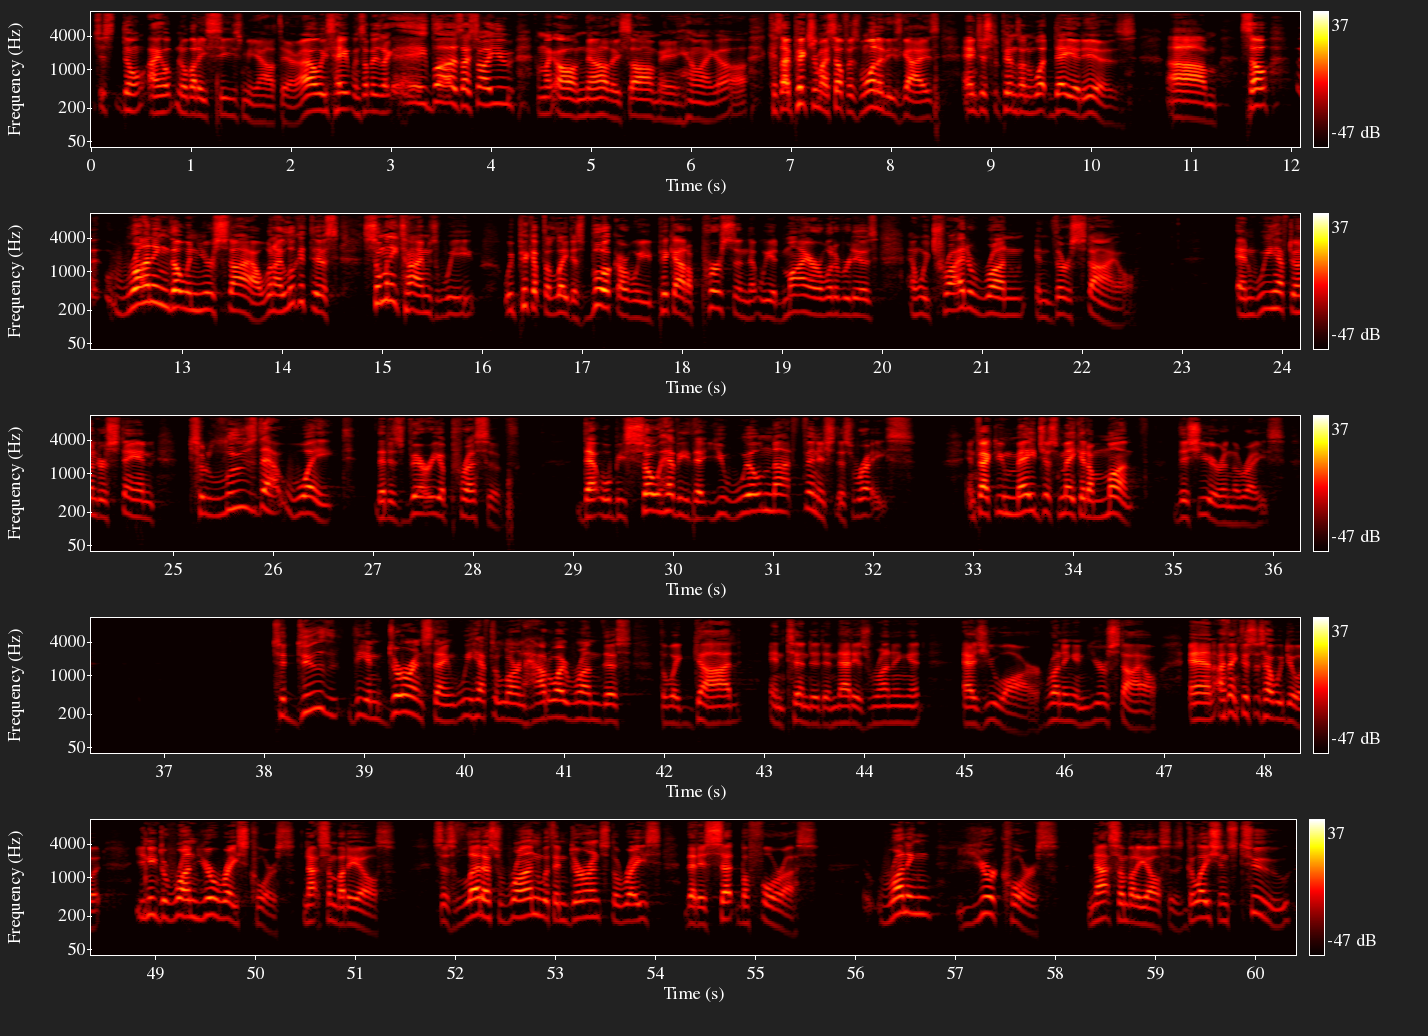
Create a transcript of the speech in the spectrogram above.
just don't, I hope nobody sees me out there. I always hate when somebody's like, hey, Buzz, I saw you. I'm like, oh, no, they saw me. I'm like, oh, because I picture myself as one of these guys, and it just depends on what day it is. Um, so, running though in your style, when I look at this, so many times we, we pick up the latest book or we pick out a person that we admire or whatever it is, and we try to run in their style. And we have to understand to lose that weight that is very oppressive that will be so heavy that you will not finish this race. In fact, you may just make it a month this year in the race. To do the endurance thing, we have to learn how do I run this the way God intended, and that is running it as you are, running in your style. And I think this is how we do it. You need to run your race course, not somebody else. It says, Let us run with endurance the race that is set before us. Running your course not somebody else's. Galatians 2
